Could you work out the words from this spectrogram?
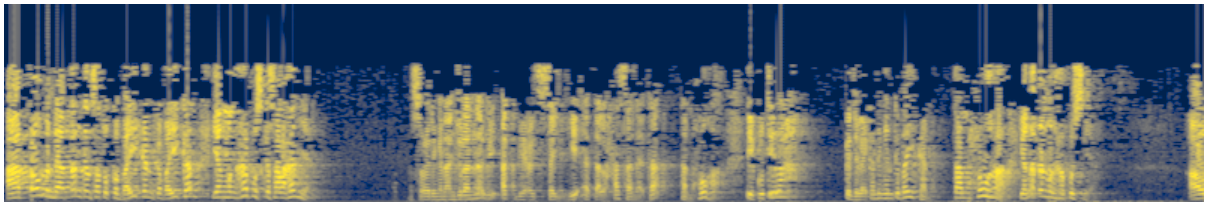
Atau mendatangkan satu kebaikan-kebaikan yang menghapus kesalahannya. Sesuai dengan anjuran Nabi, atbi'is sayyi'atal hasanata tamhuha. Ikutilah kejelekan dengan kebaikan. Tamhuha yang akan menghapusnya au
